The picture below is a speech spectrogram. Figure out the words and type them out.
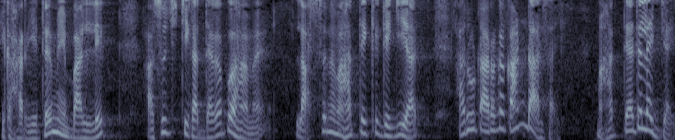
ඒක හරියට මේ බල්ලෙක් අසුචි ටිකක් දකපුවාම ලස්සන මහත් එක්ක ගියත් අරුට අරක කණ්ඩාසයි. මහත්යට ලැජ්ජයි.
